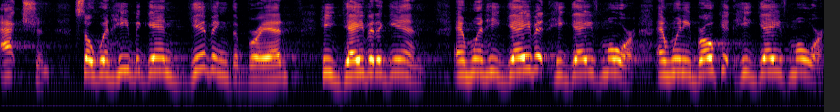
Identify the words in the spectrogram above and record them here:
action. So when he began giving the bread, he gave it again. And when he gave it, he gave more. And when he broke it, he gave more.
